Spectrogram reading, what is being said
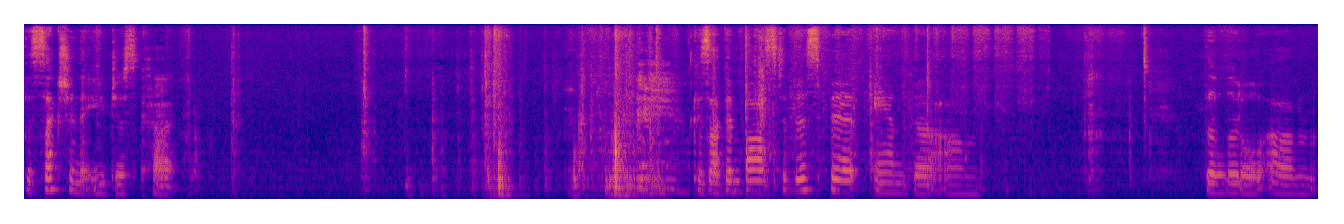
the section that you just cut. Because I've embossed this bit and the um, the little um,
